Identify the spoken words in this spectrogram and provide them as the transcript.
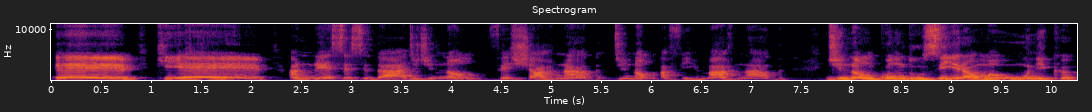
é, que é a necessidade de não fechar nada, de não afirmar nada, de não conduzir a uma única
